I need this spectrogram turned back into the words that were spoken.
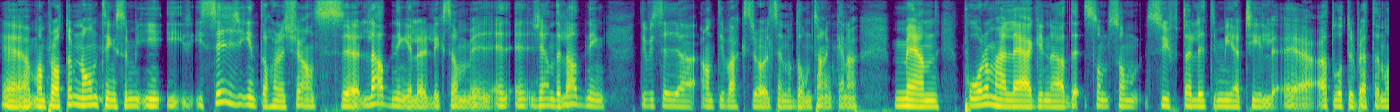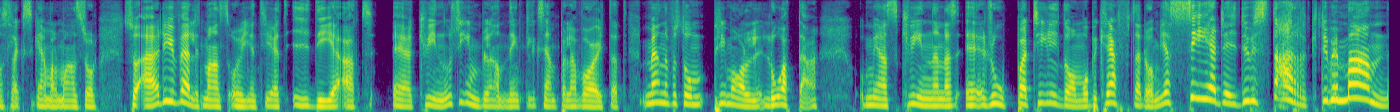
eh, man pratar om någonting som i, i, i sig inte har en könsladdning eller liksom en, en genderladdning, det vill säga antivaxrörelsen och de tankarna. Men på de här lägena som, som syftar lite mer till eh, att återupprätta någon slags gammal mansroll, så är det ju väldigt mansorienterat i det att eh, kvinnors inblandning till exempel har varit att männen får stå och primallåta medan kvinnorna eh, ropar till dem och bekräftar dem. Jag ser dig, du är stark, du är man!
